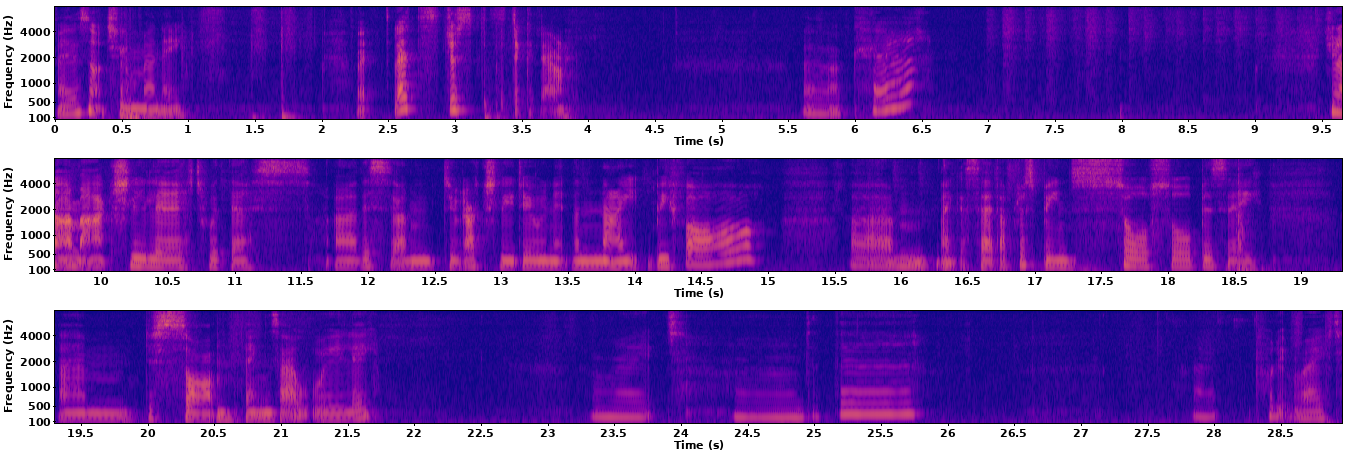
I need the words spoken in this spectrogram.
there's not too many. Right, let's just stick it down. Okay. Do you know, I'm actually late with this. Uh, this I'm do actually doing it the night before. Um, like I said, I've just been so, so busy. Um, just sorting things out, really. Right, and there. Right, put it right.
